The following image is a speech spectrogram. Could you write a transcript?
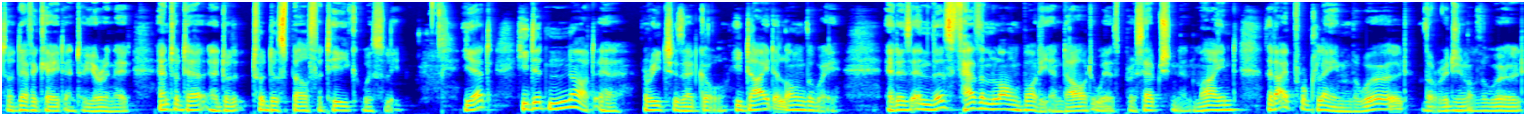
to defecate and to urinate, and to, uh, to, to dispel fatigue with sleep. Yet he did not uh, reach that goal. He died along the way. It is in this fathom long body endowed with perception and mind that I proclaim the world, the origin of the world,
